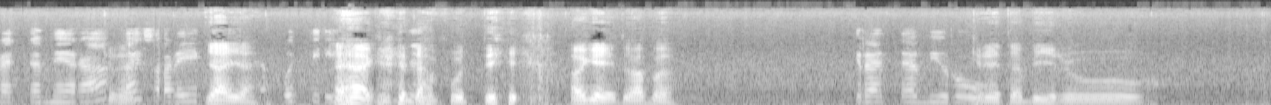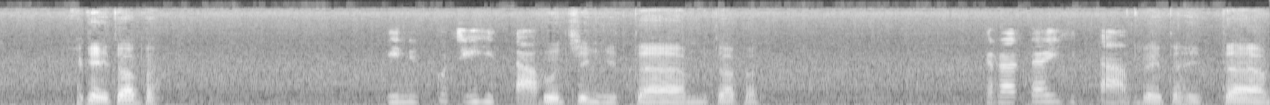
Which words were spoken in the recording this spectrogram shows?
กระเตเมรา Kereta- ไอ้ sorry Ya, ya. ปุติ kereta putih. Oke, itu apa? กระเตบิรู Kereta biru. Oke, itu apa? Ini kucing hitam. Kucing hitam. Itu apa? Kereta hitam. Kereta hitam.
